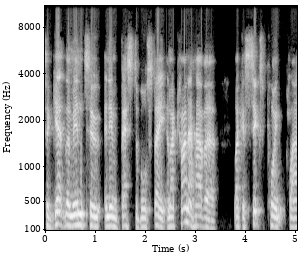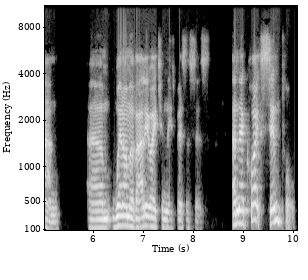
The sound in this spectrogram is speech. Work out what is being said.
to get them into an investable state. And I kind of have a like a six point plan um, when I'm evaluating these businesses. And they're quite simple.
